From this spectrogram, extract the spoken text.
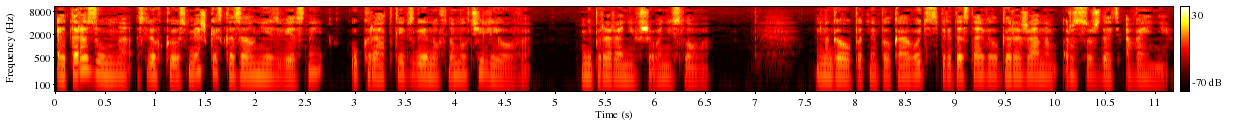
«Это разумно», — с легкой усмешкой сказал неизвестный, украдкой взглянув на молчаливого, не проронившего ни слова. Многоопытный полководец предоставил горожанам рассуждать о войне.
